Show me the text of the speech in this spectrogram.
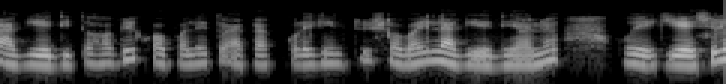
লাগিয়ে দিতে হবে। কপালে তো এক এক করে কিন্তু সবাই লাগিয়ে দেওয়ানো হয়ে গিয়েছিল।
